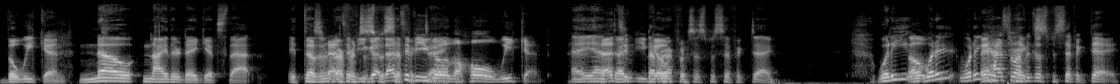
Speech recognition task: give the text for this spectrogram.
the weekend? No, neither day gets that. It doesn't That's reference if you go. That's if you day. go the whole weekend. Uh, yeah, that's that, if you go reference a specific day. What do you? Oh, what are? What are It your has to reference a specific day.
